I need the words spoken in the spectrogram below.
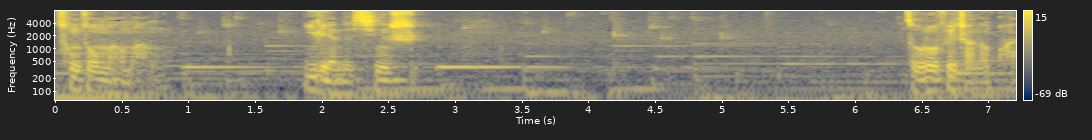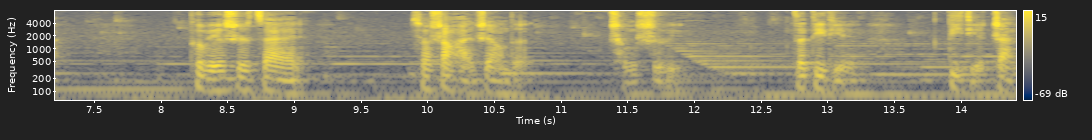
匆匆忙忙，一脸的心事。走路非常的快，特别是在像上海这样的城市里，在地铁地铁站，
